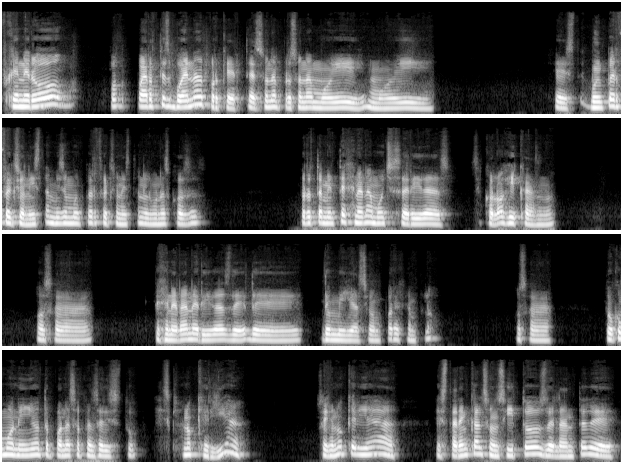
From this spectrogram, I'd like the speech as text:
generó partes buenas porque es una persona muy, muy, este, muy perfeccionista, me dice muy perfeccionista en algunas cosas, pero también te genera muchas heridas psicológicas, ¿no? O sea, te generan heridas de, de, de humillación, por ejemplo. O sea, tú como niño te pones a pensar y dices tú, es que yo no quería. O sea, yo no quería estar en calzoncitos delante de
